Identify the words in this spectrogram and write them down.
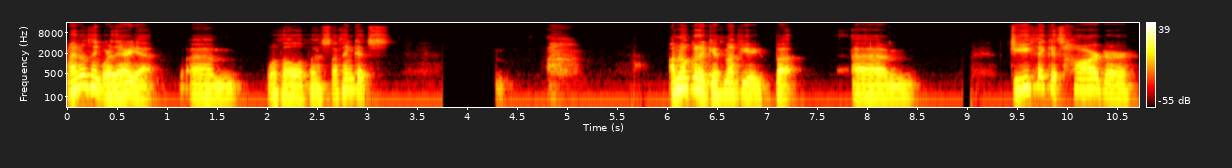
I don't think we're there yet um, with all of us. I think it's. I'm not going to give my view, but um, do you think it's harder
